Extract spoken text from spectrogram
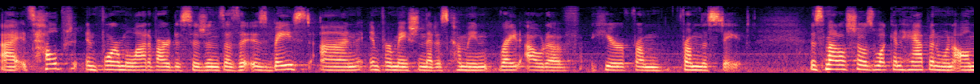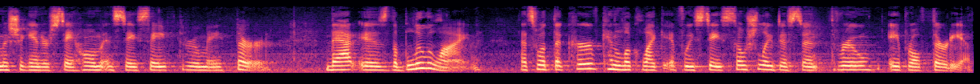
Uh, it's helped inform a lot of our decisions as it is based on information that is coming right out of here from, from the state. This model shows what can happen when all Michiganders stay home and stay safe through May 3rd. That is the blue line. That's what the curve can look like if we stay socially distant through April 30th.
